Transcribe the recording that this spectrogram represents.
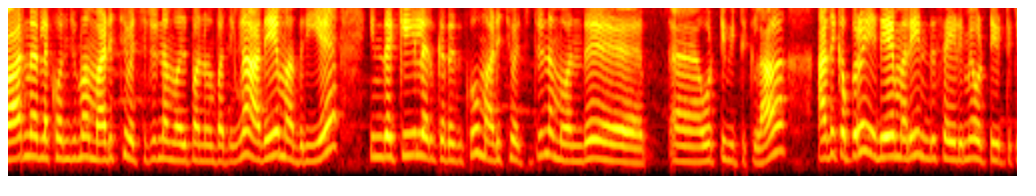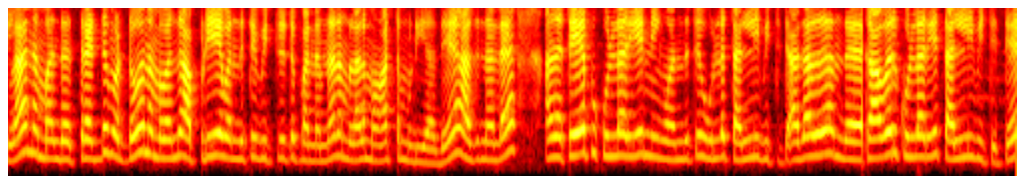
கார்னரில் கொஞ்சமாக மடித்து வச்சுட்டு நம்ம இது பண்ணுவோம் பார்த்திங்களா அதே மாதிரியே இந்த கீழே இருக்கிறதுக்கும் மடித்து வச்சுட்டு நம்ம வந்து ஒட்டி விட்டுக்கலாம். அதுக்கப்புறம் இதே மாதிரி இந்த சைடுமே ஒட்டி விட்டுக்கலாம். நம்ம அந்த த்ரெட்டு மட்டும் நம்ம வந்து அப்படியே வந்துட்டு விட்டுட்டு பண்ணோம்னா நம்மளால் மாட்ட முடியாது. அதனால அந்த டேப்புக்குள்ளாரியே நீங்கள் வந்துட்டு உள்ளே தள்ளி விட்டுட்டு அதாவது அந்த கவருக்குள்ளாரியே தள்ளி விட்டுட்டு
